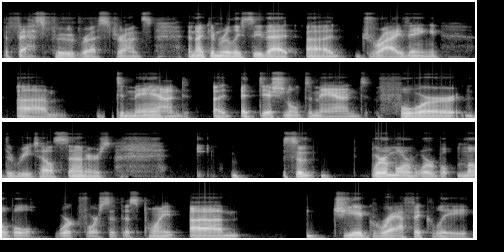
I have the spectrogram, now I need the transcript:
the fast food restaurants, and I can really see that uh, driving um, demand, uh, additional demand for the retail centers. So we're a more mobile workforce at this point. Um, geographically,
